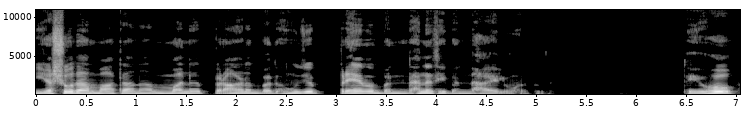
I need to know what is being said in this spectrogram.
યશોદા માતાના મન પ્રાણ બધું જ પ્રેમ બંધનથી બંધાયેલું હતું. તેઓ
